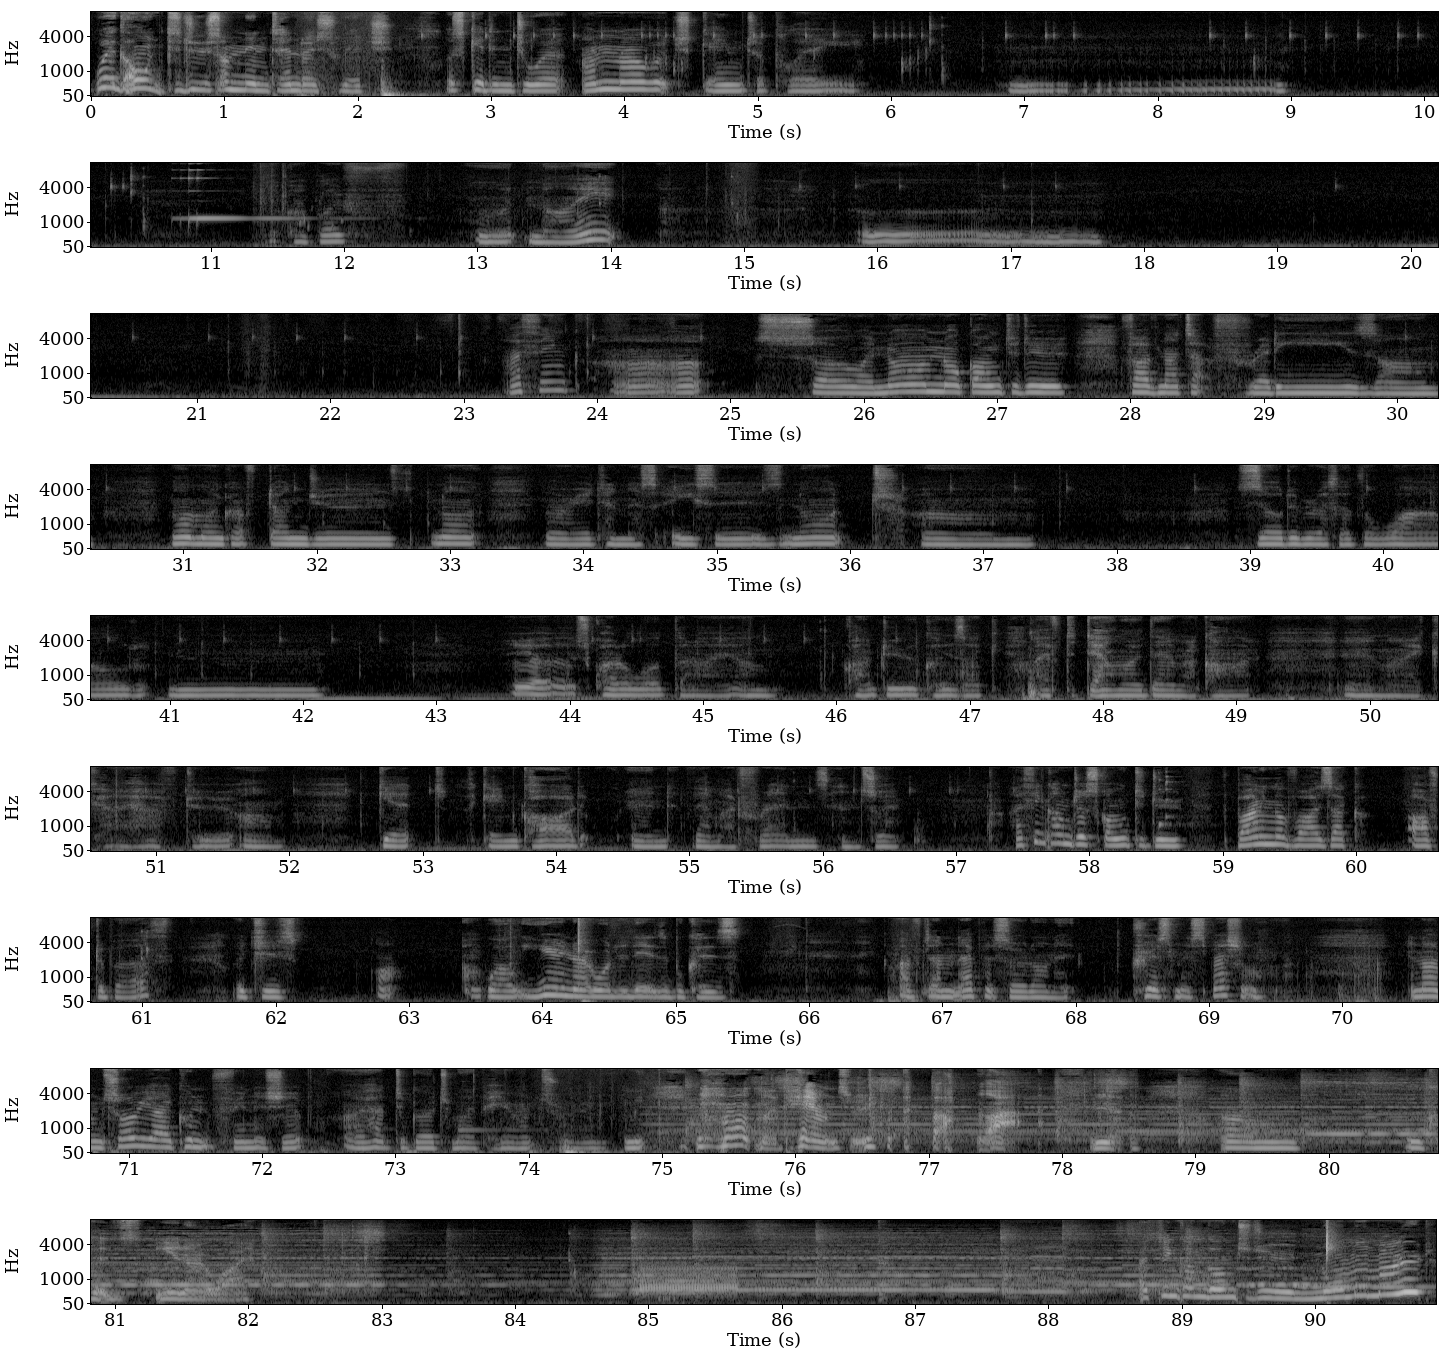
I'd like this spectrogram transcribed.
we're going to do some Nintendo Switch. Let's get into it. I don't know which game to play. Hmm. I play Fortnite. Um, I think, uh, so I know I'm not going to do Five Nights at Freddy's, um, not Minecraft Dungeons, not Mario Tennis Aces, not, um, Zelda Breath of the Wild. Mm, yeah, it's quite a lot that I um can't do because like I have to download them. I can't, and like I have to um get the game card, and they're my friends, and so I think I'm just going to do the Binding of Isaac Afterbirth, which is uh, well, you know what it is because I've done an episode on it. Christmas special. And I'm sorry I couldn't finish it. I had to go to my parents' room. I mean, not my parents' room. no. Um, because you know why. I think I'm going to do normal mode.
